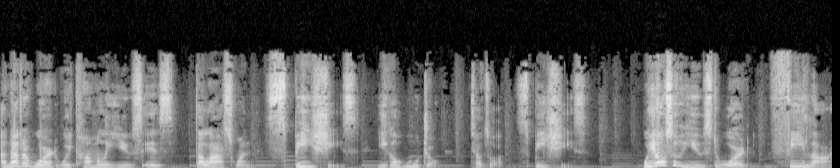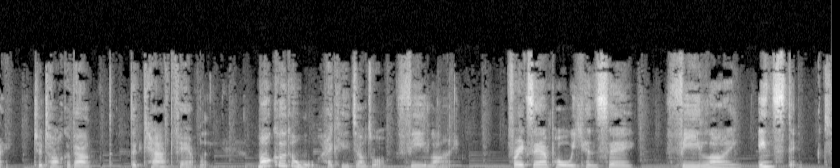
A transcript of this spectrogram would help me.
Another word we commonly use is the last one, species, 一个物种叫做 species. We also use the word feline to talk about the cat family. 猫科动物还可以叫做 feline. For example, we can say feline instinct,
